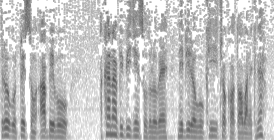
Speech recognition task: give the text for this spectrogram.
သူတို့ကို တွေ့ဆုံအားပေးဖို့ အခမ်းအနားပြီးပြီးချင်းဆိုသလိုပဲနေပြည်တော်ကို ခရီးထွက်ခွာသွားပါတယ်ခင်ဗျား။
